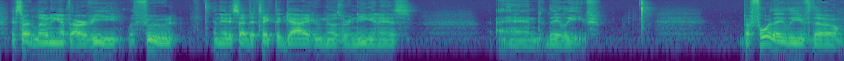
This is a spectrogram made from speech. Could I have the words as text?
they start loading up the RV with food, and they decide to take the guy who knows where Negan is, and they leave. Before they leave, though,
